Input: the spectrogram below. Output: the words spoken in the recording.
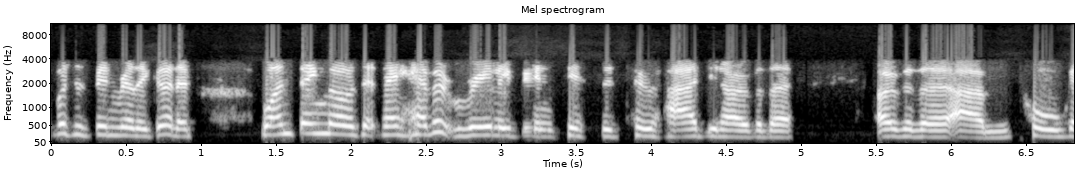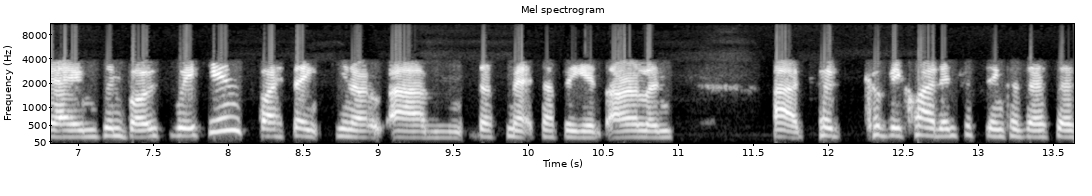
which has been really good. And one thing though is that they haven't really been tested too hard, you know, over the over the um, pool games in both weekends. So I think you know um, this matchup against Ireland uh, could could be quite interesting because, as I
